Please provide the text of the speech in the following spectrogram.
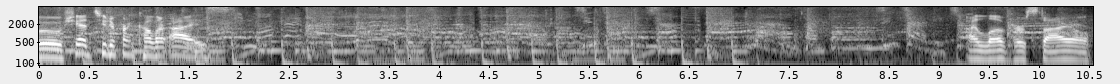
Ooh, she had two different color eyes. I love her style.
